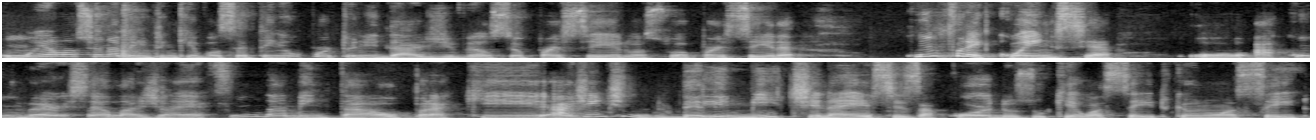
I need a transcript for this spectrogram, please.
um relacionamento em que você tem a oportunidade de ver o seu parceiro, a sua parceira com frequência, a conversa ela já é fundamental para que a gente delimite né, esses acordos, o que eu aceito, o que eu não aceito.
